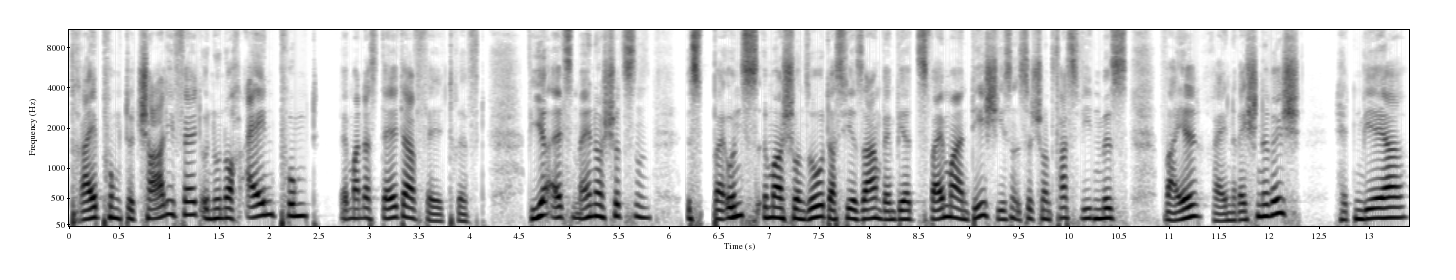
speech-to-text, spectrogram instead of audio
drei Punkte Charlie-Feld und nur noch ein Punkt, wenn man das Delta-Feld trifft. Wir als Minor-Schützen ist bei uns immer schon so, dass wir sagen, wenn wir zweimal ein D schießen, ist es schon fast wie ein Miss, weil rein rechnerisch hätten wir ja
